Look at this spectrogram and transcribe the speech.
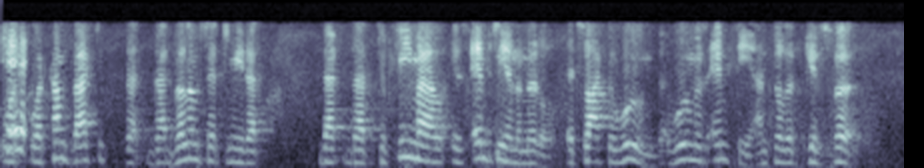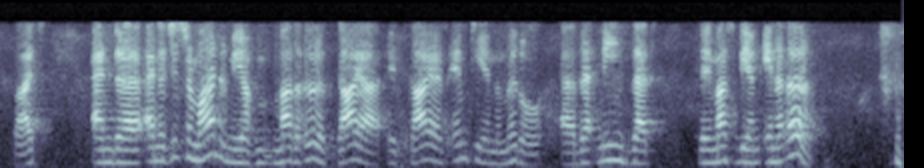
what, what comes back to that that Willem said to me that that that the female is empty in the middle. It's like the womb. The womb is empty until it gives birth, right? And uh, and it just reminded me of Mother Earth, Gaia. If Gaia is empty in the middle, uh, that means that there must be an inner Earth.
